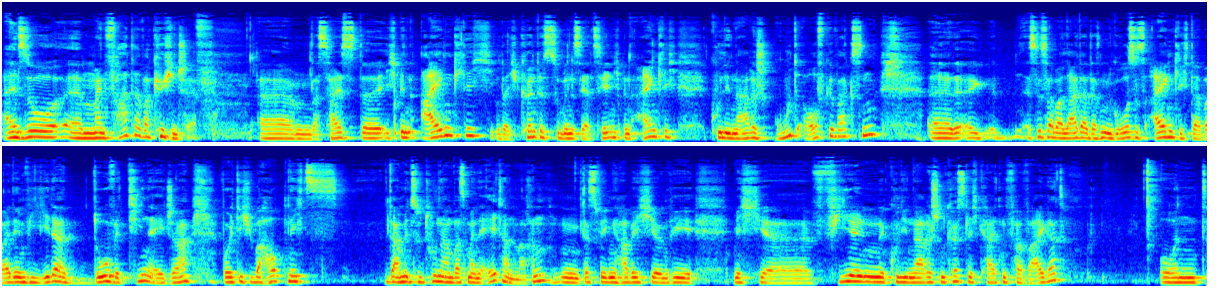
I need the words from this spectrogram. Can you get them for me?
Also, äh, mein Vater war Küchenchef. Ähm, das heißt, äh, ich bin eigentlich, oder ich könnte es zumindest erzählen, ich bin eigentlich kulinarisch gut aufgewachsen. Äh, es ist aber leider ein großes Eigentlich dabei, denn wie jeder doofe Teenager wollte ich überhaupt nichts damit zu tun haben, was meine Eltern machen. Hm, deswegen habe ich irgendwie mich äh, vielen kulinarischen Köstlichkeiten verweigert. Und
